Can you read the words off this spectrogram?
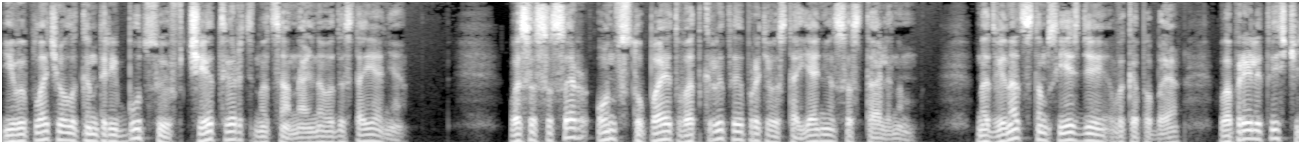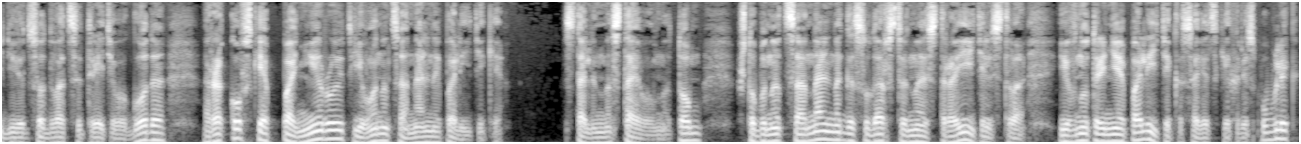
и выплачивала контрибуцию в четверть национального достояния. В СССР он вступает в открытое противостояние со Сталиным. На 12-м съезде ВКПБ в апреле 1923 года Раковский оппонирует его национальной политике. Сталин настаивал на том, чтобы национально-государственное строительство и внутренняя политика советских республик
